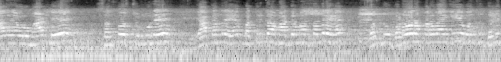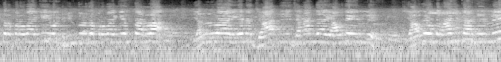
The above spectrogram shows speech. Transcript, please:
ಆದರೆ ಅವರು ಮಾಡಲಿ, ಸಂತೋಷ್ ಚುರ್ಮುನೆ. ಯಾಕಂದ್ರೆ ಪತ್ರಿಕಾ ಮಾಧ್ಯಮ ಅಂತಂದ್ರೆ ಒಂದು ಬಡವರ ಪರವಾಗಿ, ಒಂದು ದಲಿತರ ಪರವಾಗಿ, ಒಂದು ಹಿಂದುಳಿದ ಪರವಾಗಿ ಅಂತ ಅಲ್ಲ. ಎಲ್ಲ ಏನ ಜಾತಿ, ಜನಾಂಗ ಯಾವುದೇ ಇರಲಿ, ಯಾವುದೇ ಒಂದು ರಾಜಕಾರಣಿ ಇರಲಿ,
